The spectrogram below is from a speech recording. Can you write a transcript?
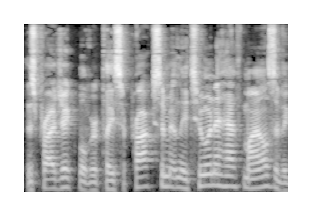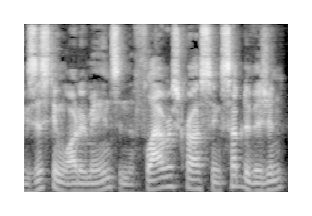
This project will replace approximately two and a half miles of existing water mains in the Flowers Crossing subdivision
